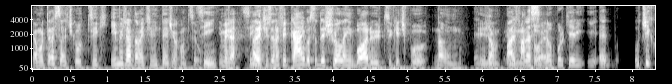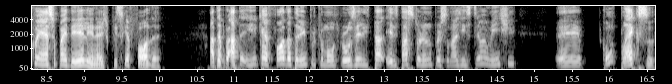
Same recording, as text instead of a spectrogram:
E é muito interessante que o Tic imediatamente ele entende o que aconteceu. Sim, Imedi- sim. A Letícia não fica, ai, você deixou ela ir embora. E o Tic é tipo, não, ele, Ele, já ele parte pra matou cima ela. porque ele. e, é, o Tico conhece o pai dele, né? Tipo, isso que é foda. Até, até e que é foda também porque o Montrose ele tá, ele tá se tornando um personagem extremamente é, complexo.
